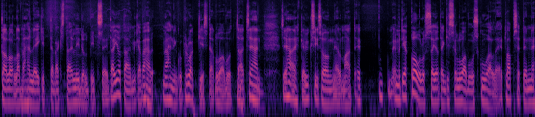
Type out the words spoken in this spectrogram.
talolla hmm. vähän leikittäväksi tai Little Bitsejä tai jotain, mikä vähän, vähän niin kuin ruokkii sitä luovuutta. Et sehän, sehän on ehkä yksi iso ongelma, että et, en mä tiedä, koulussa jotenkin se luovuus kuolee. että lapset ennen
